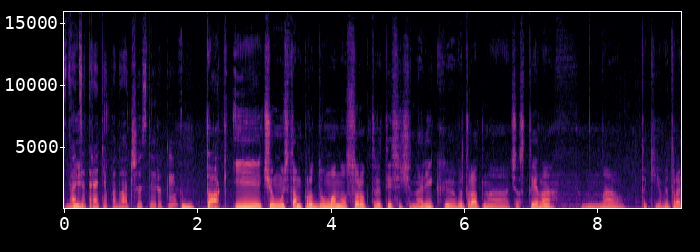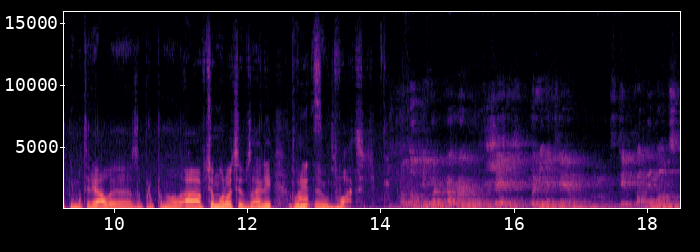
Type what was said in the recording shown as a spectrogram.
з 23 по 26 роки. Так, і чомусь там продумано 43 тисячі на рік, е, витратна частина на такі витратні матеріали запропонували. А в цьому році взагалі у рі- 20. в 20. Подобні програми вже прийняті в 11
